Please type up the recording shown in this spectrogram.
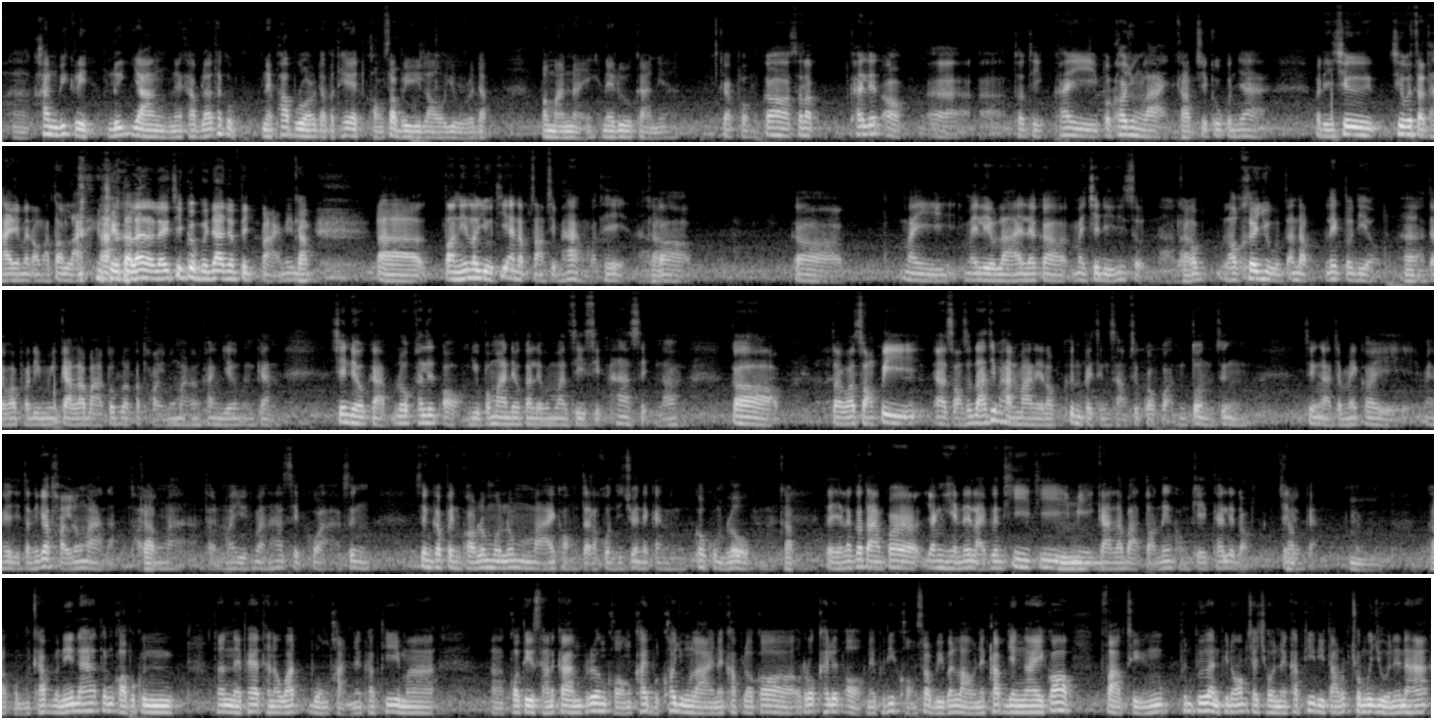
อ่าขั้นวิกฤตหรือยังนะครับ แล้วถ้าเกิดในภาพรวมระดับประเทศของสระบุรีเราอยู่ระดับประมาณไหนในฤดูกาลเนี้ยครับผมก็สำหรับไข้เลือดออกเอ่อเอ่อโทษทีไข้ปวดข้อยุงลายนะครับชิคุกุนย่าพอดีชื่อชื่อภาษาไทยมันออกมาตอนหลังชื่อตอนแรกเราเรียกชิคุกุนย่าจนติดปากนิดครันึบงอ่าตอนนี้เราอยู่ที่อันดับ 35 ของประเทศนะครับก็ก็ ไม่ไม่เลวร้ายแล้วก็ไม่ใช่ดีที่สุดนะเราก็เราเคยอยู่อันดับเลขตัวเดียวฮะแต่ว่าพอดีมีการระบาดปุ๊บเราก็ถอยลงมาค่อนข้างเยอะเหมือนกัน เช่นเดียวกับโรคไข้เลือดออกอยู่ประมาณเดียวกันเลยประมาณ 40-50เนาะก็แต่ว่า 2 ปีอ่าสองสัปดาห์ที่ผ่านมาเนี่ยเราขึ้นไปถึง 30 กว่ากว่าๆต้นๆซึ่งซึ่งอาจจะไม่ค่อยไม่ค่อยดีตอนนี้ก็ถอยลงมาละถอยครับลงมาถอยลงมาอยู่ที่ประมาณ50 กว่า ซึ่งซึ่งก็เป็นความร่วมมือร่วมไม้ของแต่ละคนที่ช่วยในการควบคุมโรคนะครับ แต่อย่างไรก็ตามก็ยังเห็นในหลายพื้นที่ที่อืมมีการระบาดต่อเนื่องของเคสไข้เลือดออกเช่นเดียวกันอืมครับผมครับวันนี้นะฮะต้องขอบพระคุณท่านนายแพทย์ธนวัฒน์วงศ์ผันนะครับที่มาอ่าเกาะติดสถานการณ์เรื่องของไข้ปวดข้อยุงลายนะครับแล้วก็โรคไข้เลือดออกในพื้นที่ของสระบุรีบ้านเรานะครับยังไงก็ฝากถึงเพื่อนๆพี่น้องประชาชนนะครับที่ติดตามรับชมกันอยู่เนี่ยนะฮะ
